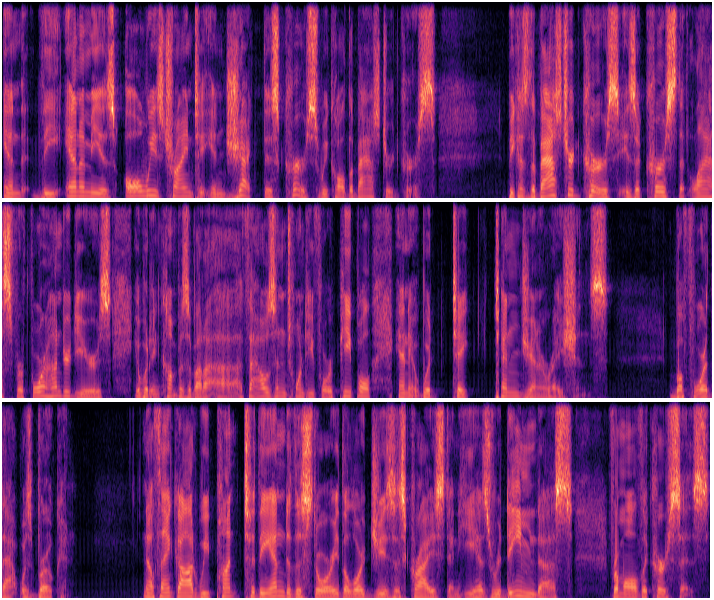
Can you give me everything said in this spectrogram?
And the enemy is always trying to inject this curse we call the bastard curse. Because the bastard curse is a curse that lasts for 400 years. It would encompass about a, 1,024 people, and it would take 10 generations before that was broken. Now, thank God we punt to the end of the story, the Lord Jesus Christ, and He has redeemed us from all the curses.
